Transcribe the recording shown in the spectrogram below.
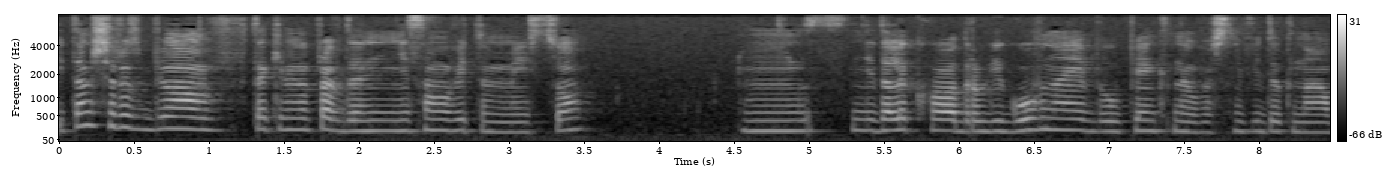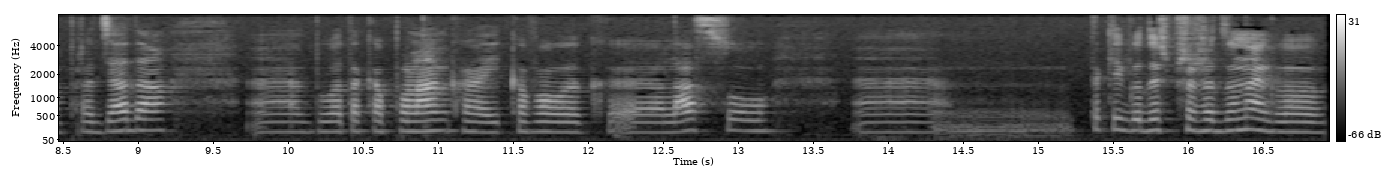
i tam się rozbiłam w takim naprawdę niesamowitym miejscu. Mm, niedaleko drogi głównej był piękny właśnie widok na Pradziada. E, była taka polanka i kawałek e, lasu, e, takiego dość przerzedzonego.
